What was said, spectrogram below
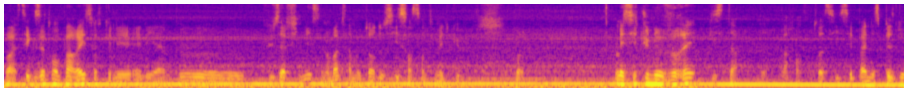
Voilà, c'est exactement pareil, sauf qu'elle est, elle est un peu euh, plus affinée. C'est normal, c'est un moteur de 600 cm3. Mais c'est une vraie pistarde. Par contre, toi, si c'est pas une espèce de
